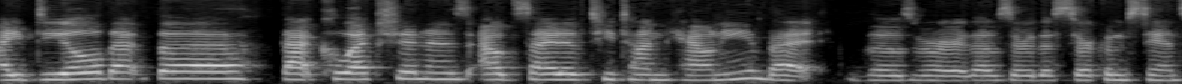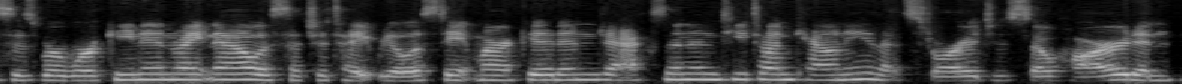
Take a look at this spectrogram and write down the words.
ideal that the that collection is outside of Teton County, but those were those are the circumstances we're working in right now with such a tight real estate market in Jackson and Teton County that storage is so hard. And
